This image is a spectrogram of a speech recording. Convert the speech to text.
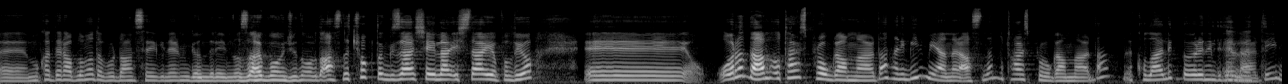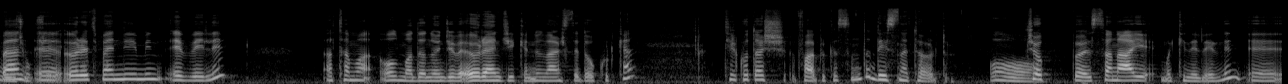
Ee, Mukadder ablama da buradan sevgilerimi göndereyim nazar boncuğunu orada aslında çok da güzel şeyler işler yapılıyor. Ee, oradan o tarz programlardan hani bilmeyenler aslında bu tarz programlardan kolaylıkla öğrenebilirler Evet, değil mi? ben Çok e, öğretmenliğimin evveli atama olmadan önce ve öğrenciyken üniversitede okurken trikotaj fabrikasında desnatördüm. Oo. Çok böyle sanayi makinelerinin e,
